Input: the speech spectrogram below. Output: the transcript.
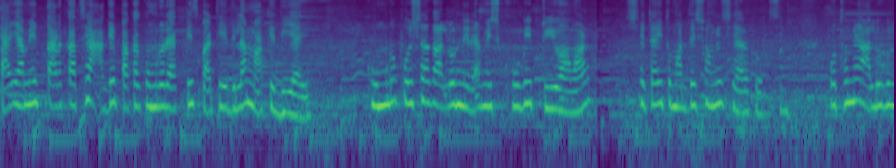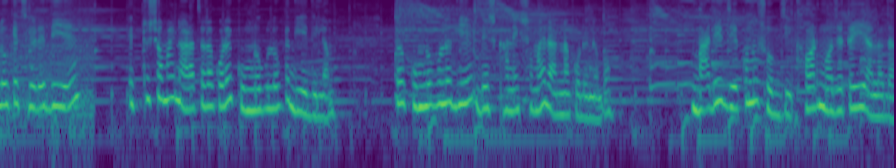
তাই আমি তার কাছে আগে পাকা কুমড়োর এক পিস পাঠিয়ে দিলাম মাকে দিয়াই। কুমড়ো পুঁইশাক আলুর নিরামিষ খুবই প্রিয় আমার। সেটাই তোমাদের সঙ্গে শেয়ার করছি। প্রথমে আলুগুলোকে ছেড়ে দিয়ে একটু সময় নাড়াচাড়া করে কুমড়োগুলোকে দিয়ে দিলাম। তো কুমড়োগুলো দিয়ে বেশ খানিক সময় রান্না করে নেব। বাড়ির যে কোনো সবজি, খাওয়ার মজাটাই আলাদা।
